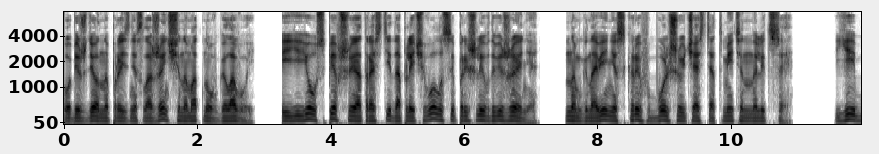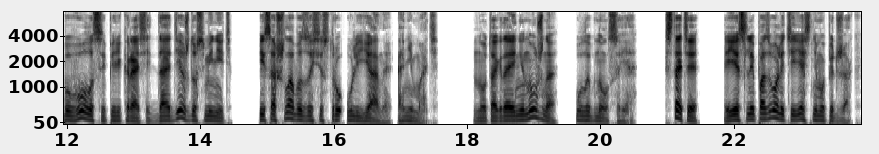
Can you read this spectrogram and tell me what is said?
убежденно произнесла женщина, мотнув головой, и ее успевшие отрасти до плеч волосы пришли в движение, на мгновение скрыв большую часть отметин на лице. Ей бы волосы перекрасить, да одежду сменить, и сошла бы за сестру Ульяны, а не мать. «Ну тогда и не нужно», — улыбнулся я. «Кстати, если позволите, я сниму пиджак.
